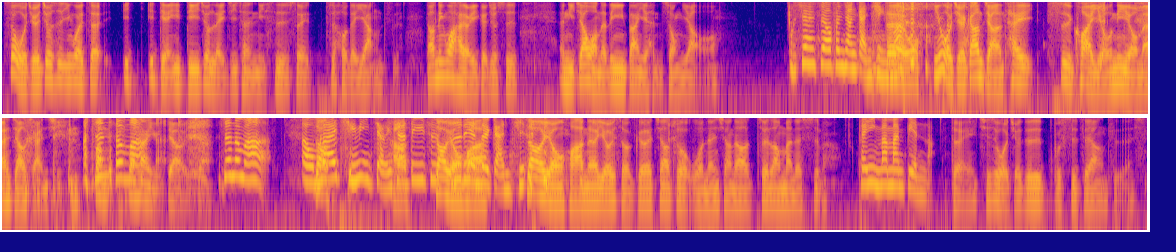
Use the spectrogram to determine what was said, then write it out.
所以我觉得就是因为这一一点一滴就累积成你四十岁之后的样子。然后另外还有一个就是，呃你交往的另一半也很重要哦。我现在是要分享感情吗？我，因为我觉得刚刚讲的太市侩油腻了，我们来讲感情。啊，真的吗？放放慢语调一下。真的吗？呃，我们来请你讲一下第一次失恋的感情，赵永华呢有一首歌叫做《我能想到最浪漫的事》嘛。陪你慢慢变老。对，其实我觉得不是这样子的？是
